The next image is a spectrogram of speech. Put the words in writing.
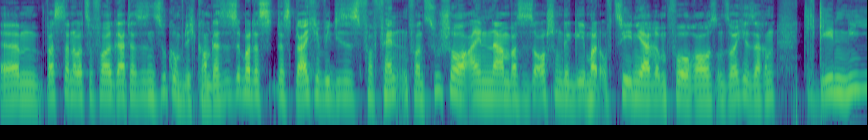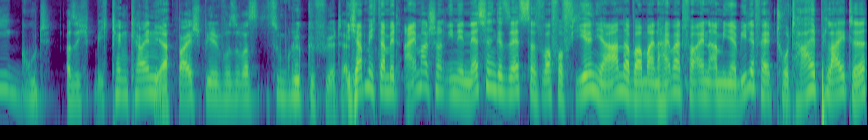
ähm, was dann aber zur Folge hat, dass es in Zukunft nicht kommt. Das ist immer das, das gleiche wie dieses Verpfänden von Zuschauereinnahmen, was es auch schon gegeben hat, auf zehn Jahre im Voraus und solche Sachen, die gehen nie gut. Also ich, ich kenne kein ja. Beispiel, wo sowas zum Glück geführt hat. Ich habe mich damit einmal schon in den Nesseln gesetzt, das war vor vielen Jahren, da war mein Heimatverein Arminia Bielefeld total pleite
